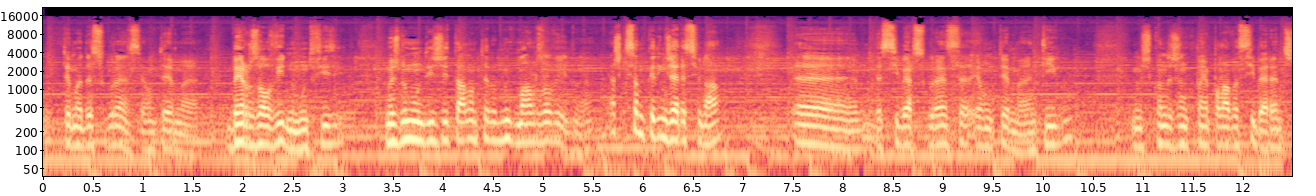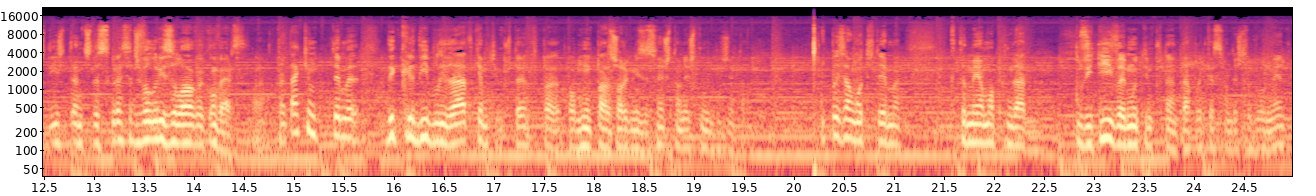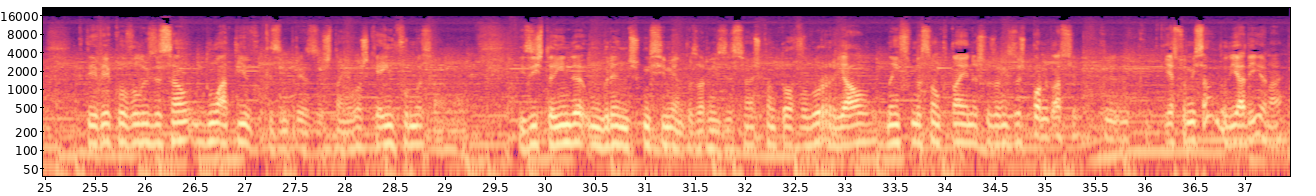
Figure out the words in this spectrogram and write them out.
O tema da segurança é um tema bem resolvido no mundo físico, mas no mundo digital é um tema muito mal resolvido. É? Acho que isso é um bocadinho geracional. A cibersegurança é um tema antigo, mas quando a gente põe a palavra ciber antes disto, antes da segurança, desvaloriza logo a conversa. É? Portanto, há aqui um tema de credibilidade que é muito importante para, para, para as organizações que estão neste mundo digital. E depois há um outro tema que também é uma oportunidade positiva e muito importante da aplicação deste regulamento, que tem a ver com a valorização de um ativo que as empresas têm hoje, que é a informação. É? Existe ainda um grande desconhecimento das organizações quanto ao valor real da informação que têm nas suas organizações para o negócio, que, que é a sua missão do dia a dia, não é?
